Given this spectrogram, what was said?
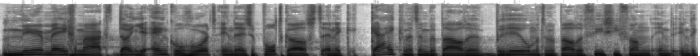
meer meegemaakt dan je enkel hoort in deze podcast. En ik kijk met een bepaalde bril, met een bepaalde visie van in de, in de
